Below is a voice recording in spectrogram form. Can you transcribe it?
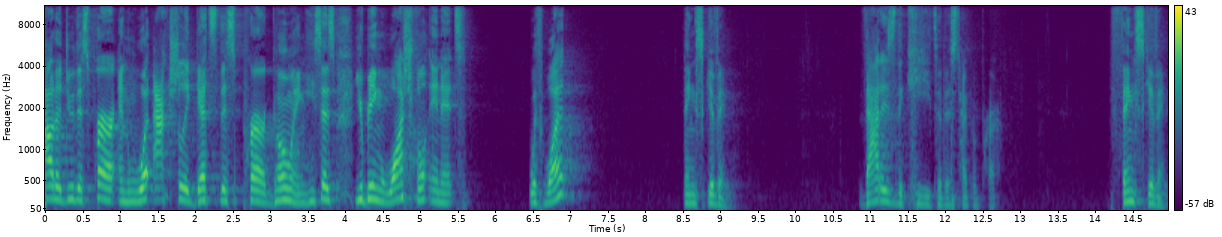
how to do this prayer and what actually gets this prayer going. He says you're being watchful in it with what? Thanksgiving. That is the key to this type of prayer. Thanksgiving.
